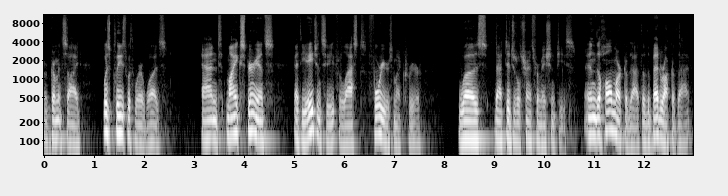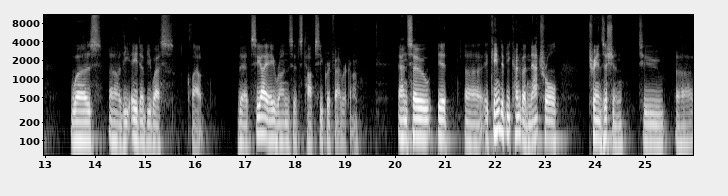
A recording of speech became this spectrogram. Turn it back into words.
or government side, was pleased with where it was. And my experience at the agency for the last four years of my career was that digital transformation piece. And the hallmark of that, the, bedrock of that, was uh, the AWS cloud that CIA runs its top secret fabric on. And so it, uh, it came to be kind of a natural transition to uh,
